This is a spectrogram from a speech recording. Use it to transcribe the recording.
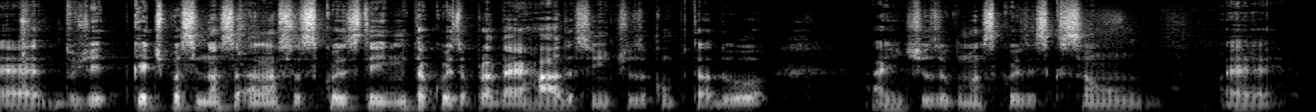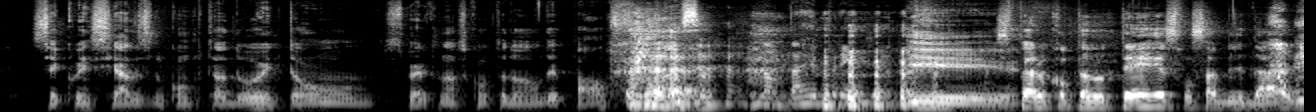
é, do jeito. Porque, tipo assim, nossa, as nossas coisas tem muita coisa para dar errado. Assim, a gente usa computador, a gente usa algumas coisas que são é, sequenciadas no computador, então espero que o nosso computador não dê pau. Nossa, não, tá repreendido. E... Espero que o computador tenha responsabilidade.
